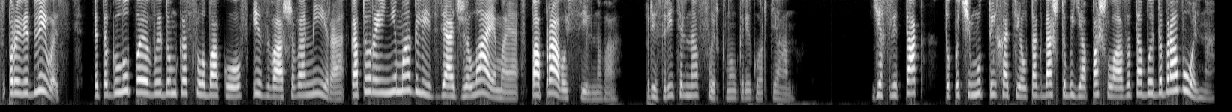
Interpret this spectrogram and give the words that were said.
Справедливость – это глупая выдумка слабаков из вашего мира, которые не могли взять желаемое по праву сильного, презрительно фыркнул Григордиан. Если так, то почему ты хотел тогда, чтобы я пошла за тобой добровольно?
